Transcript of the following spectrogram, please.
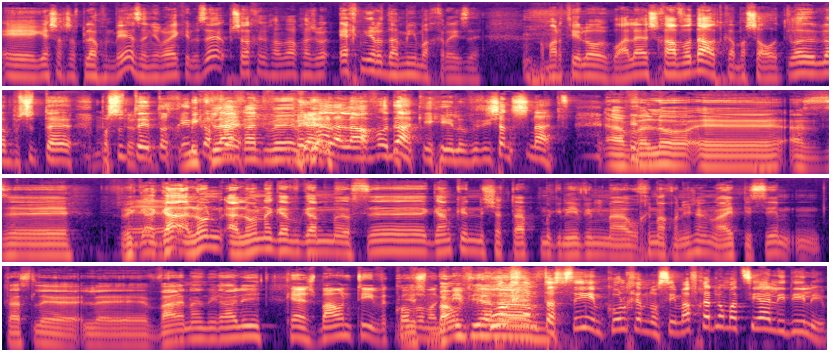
אה, יש עכשיו פלייאוף NBA, אז אני רואה כאילו זה, שלח לי הודעה בחמש בבוקר, איך נרדמים אחרי זה? אמרתי לו, וואלה, יש לך עבודה עוד כמה שעות, לא, לא, פשוט, אה, פשוט תכין קפה, מקלחת ו... ויאללה, לעבודה, כאילו, ותישן שנץ. אבל לא, אז... אה, אלון, אגב גם עושה, גם כן שת"פ מגניב עם האורחים האחרונים שלנו, ה-IPC, טס ל- לוורנה נראה לי. כן, יש bounty וכובע מגניב. bounty כזה. עליו. כולכם טסים, כולכם נוסעים, אף אחד לא מציע לי דילים.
